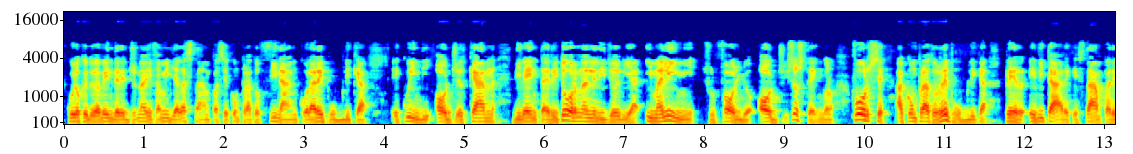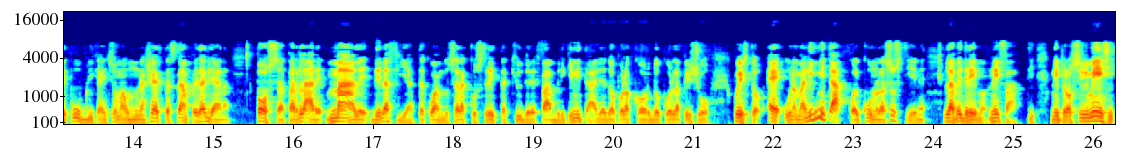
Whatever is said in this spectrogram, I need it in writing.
quello che doveva vendere il giornale di famiglia alla stampa, si è comprato Financo, la Repubblica e quindi oggi il Can diventa e ritorna nell'editoria. I maligni sul foglio oggi sostengono, forse ha comprato Repubblica per evitare che stampa Repubblica, insomma una certa stampa italiana, possa parlare male della Fiat quando sarà costretta a chiudere fabbriche in Italia dopo l'accordo con la Peugeot. Questo è una malignità, qualcuno la sostiene, la vedremo nei fatti nei prossimi mesi.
